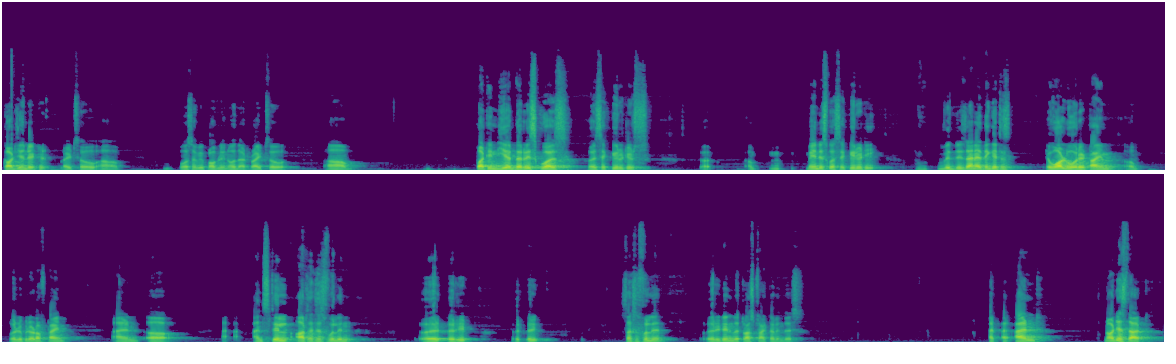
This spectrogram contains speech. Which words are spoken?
got generated, right? So uh, most of you probably know that, right? So, um, but in here the risk was uh, security. Uh, um, main risk was security. With design, I think it has evolved over a time, uh, over a period of time, and uh, and still are successful in uh, successful in retaining the trust factor in this. And not just that,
